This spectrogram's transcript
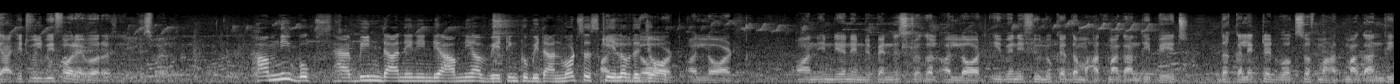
yeah it will be forever as well How many books have been done in India? How many are waiting to be done? What's the scale a of the lot, job? A lot. On Indian independence struggle, a lot. Even if you look at the Mahatma Gandhi page, the collected works of Mahatma Gandhi,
